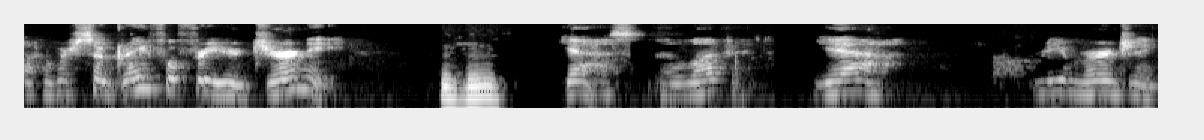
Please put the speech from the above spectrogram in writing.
Oh, we're so grateful for your journey. Mm-hmm. Yes, I love it. Yeah, reemerging.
